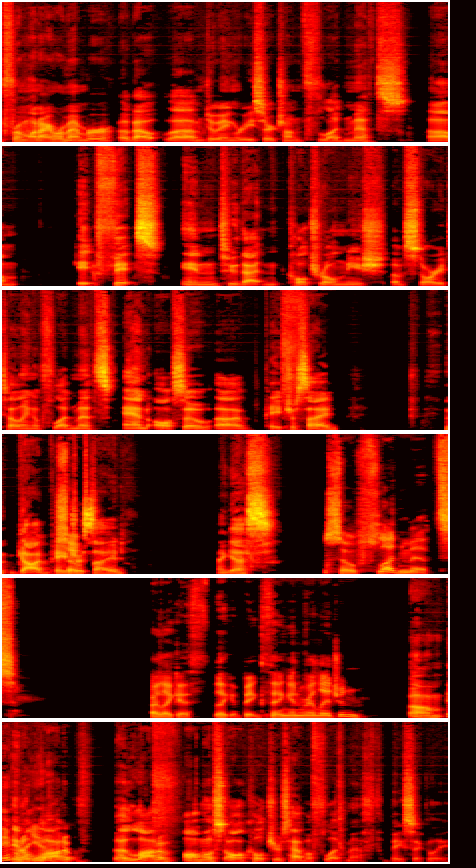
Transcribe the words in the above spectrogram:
from what I remember about um, doing research on flood myths, um, it fits into that cultural niche of storytelling of flood myths and also uh, patricide, god So, patricide, I guess. so flood myths are like a like a big thing in religion. Um, They in are, a yeah. lot of a lot of almost all cultures have a flood myth, basically.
